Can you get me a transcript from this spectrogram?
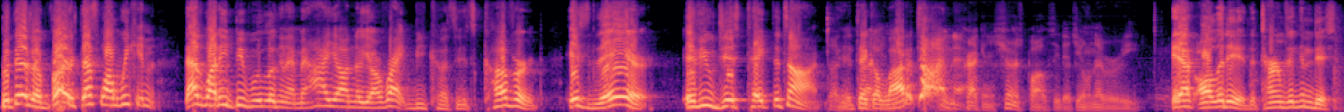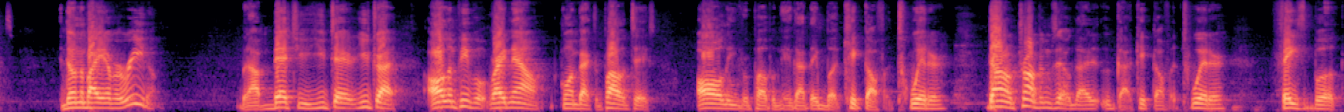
But there's a verse. That's why we can. That's why these people are looking at me. How y'all know y'all right? Because it's covered. It's there. If you just take the time. Oh, it take a lot of time now. Crack an insurance policy that you don't ever read. That's all it is. The terms and conditions. Don't nobody ever read them. But I bet you, you tell you try all them people right now. Going back to politics, all these Republicans got their butt kicked off of Twitter. Donald Trump himself got got kicked off of Twitter, Facebook.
